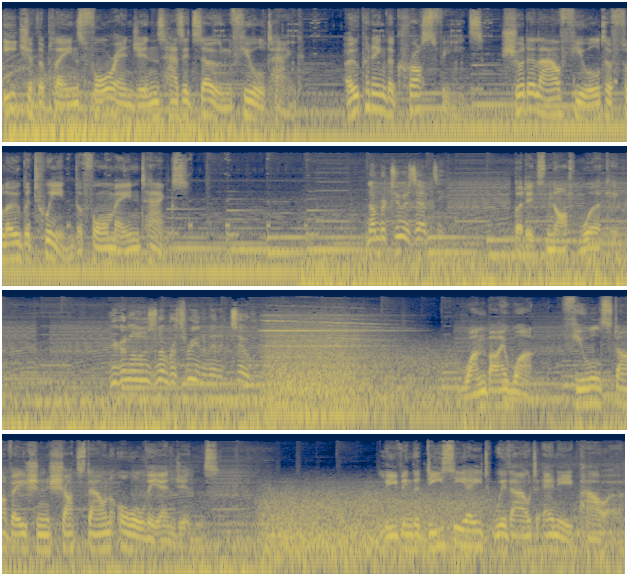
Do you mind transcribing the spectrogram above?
Each of the plane's four engines has its own fuel tank. Opening the crossfeeds should allow fuel to flow between the four main tanks. Number two is empty. But it's not working. You're gonna lose number three in a minute, too. One by one, fuel starvation shuts down all the engines, leaving the DC-8 without any power.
